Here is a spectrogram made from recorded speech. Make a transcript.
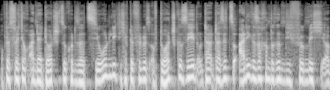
ob das vielleicht auch an der deutschen Synchronisation liegt. Ich habe den Film jetzt auf Deutsch gesehen und da, da sind so einige Sachen drin, die für mich äh,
